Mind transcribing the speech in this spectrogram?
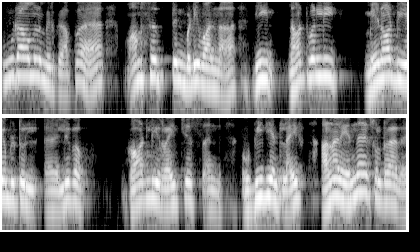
கூடாமலும் இருக்கு அப்ப மாம்சத்தின்படி வாழ்னா we not only may not be able to live a godly righteous and obedient life ஆனால் என்ன சொல்றாரு?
